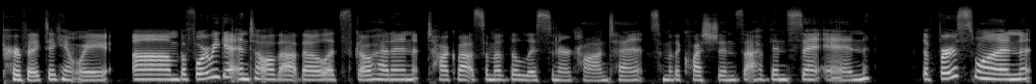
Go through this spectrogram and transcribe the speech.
perfect. I can't wait. Um, before we get into all that, though, let's go ahead and talk about some of the listener content, some of the questions that have been sent in. The first one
